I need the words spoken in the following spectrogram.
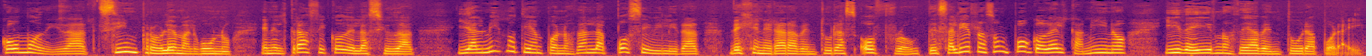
comodidad, sin problema alguno, en el tráfico de la ciudad y al mismo tiempo nos dan la posibilidad de generar aventuras off-road, de salirnos un poco del camino y de irnos de aventura por ahí.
